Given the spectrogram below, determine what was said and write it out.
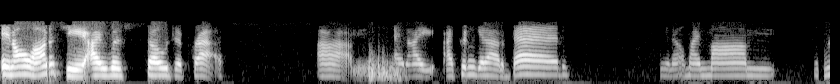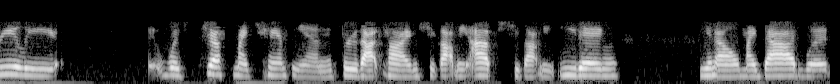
in all honesty i was so depressed. Um and i i couldn't get out of bed. You know my mom really was just my champion through that time. She got me up, she got me eating. You know, my dad would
